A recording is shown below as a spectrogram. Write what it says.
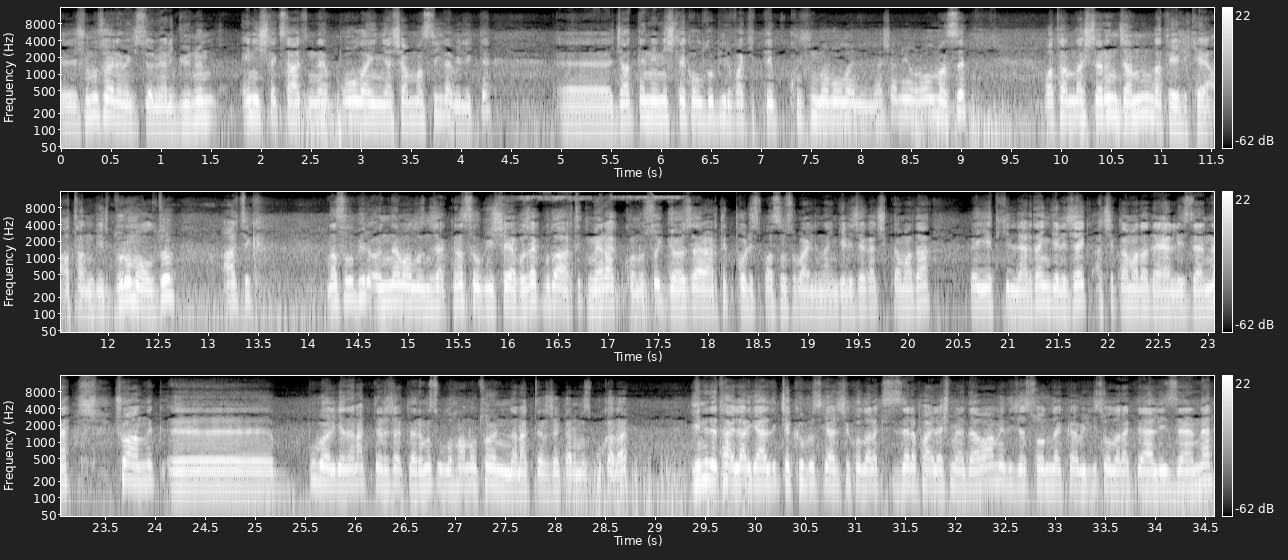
e, şunu söylemek istiyorum yani günün en işlek saatinde bu olayın yaşanmasıyla birlikte e, caddenin en işlek olduğu bir vakitte kurşunlama olayının yaşanıyor olması vatandaşların canını da tehlikeye atan bir durum oldu. Artık nasıl bir önlem alınacak, nasıl bir şey yapacak bu da artık merak konusu. Gözler artık polis basın subaylığından gelecek açıklamada ve yetkililerden gelecek açıklamada değerli izleyenler. Şu anlık eee, bu bölgeden aktaracaklarımız, Uluhan Otoyolu'ndan aktaracaklarımız bu kadar. Yeni detaylar geldikçe Kıbrıs gerçek olarak sizlere paylaşmaya devam edeceğiz. Son dakika bilgisi olarak değerli izleyenler.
